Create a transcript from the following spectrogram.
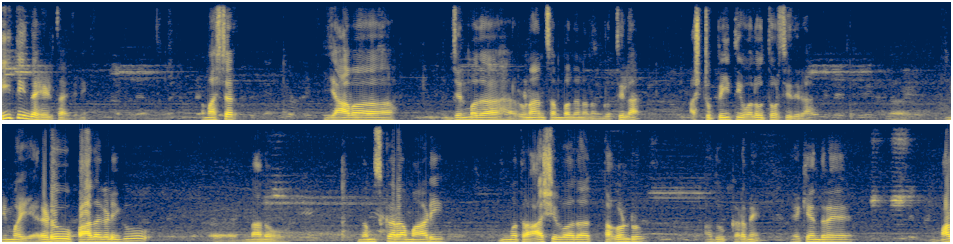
ರೀತಿಯಿಂದ ಹೇಳ್ತಾ ಇದ್ದೀನಿ. ಮಾಸ್ಟರ್, ಯಾವ ಜನ್ಮದ ಋಣಾನ್ ಸಂಬಂಧ ನನಗೆ ಗೊತ್ತಿಲ್ಲ. ಅಷ್ಟು ಪ್ರೀತಿ ಒಲವು ತೋರಿಸಿದ್ದೀರ ನಿಮ್ಮ ಎರಡೂ ಪಾದಗಳಿಗೂ ನಾನು ನಮಸ್ಕಾರ ಮಾಡಿ ನಿಮ್ಮ ಹತ್ರ ಆಶೀರ್ವಾದ ತಗೊಂಡ್ರು ಅದು ಕಡಿಮೆ. ಯಾಕೆಂದರೆ ಭಾಳ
